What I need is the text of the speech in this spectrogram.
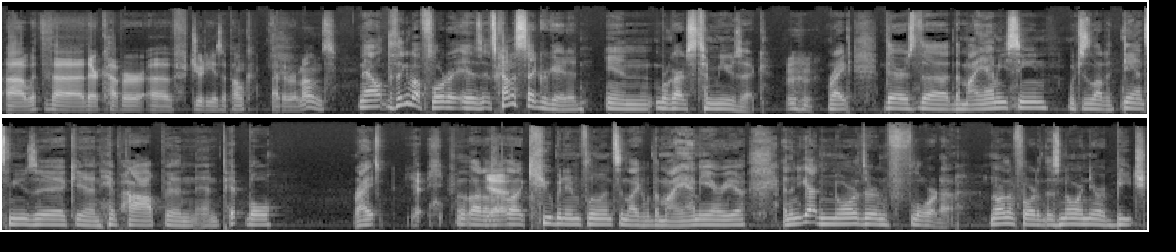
uh, with uh, their cover of "Judy is a Punk" by the Ramones. Now, the thing about Florida is it's kind of segregated in regards to music, mm-hmm. right? There's the, the Miami scene, which is a lot of dance music and hip hop and, and Pitbull, right? Yeah, A lot, of, Yeah. a lot of Cuban influence in like the Miami area. And then you got northern Florida. Northern Florida, there's nowhere near a beach.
